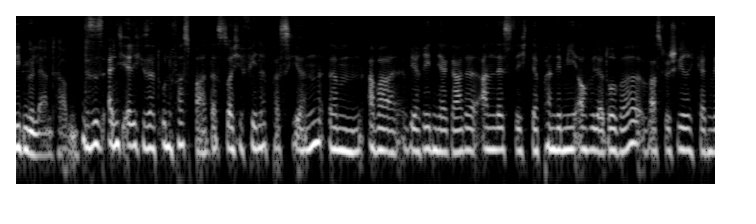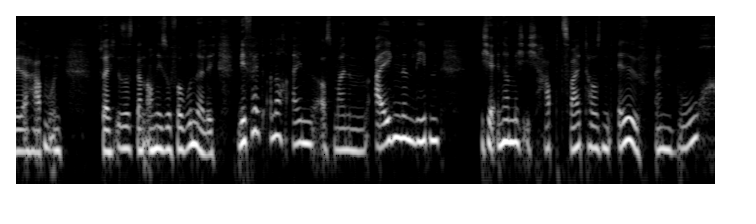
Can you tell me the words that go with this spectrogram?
lieben gelernt haben. Das ist eigentlich ehrlich gesagt unfassbar, dass solche Fehler passieren. Ähm, aber wir reden ja gerade anlässlich der Pandemie auch wieder drüber, was für Schwierigkeiten wir da haben. Und vielleicht ist es dann auch nicht so verwunderlich. Mir fällt auch noch ein aus meinem eigenen Leben. Ich erinnere mich, ich habe 2011 ein Buch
